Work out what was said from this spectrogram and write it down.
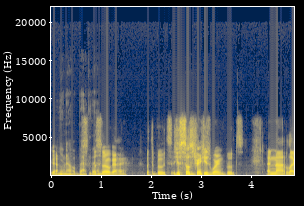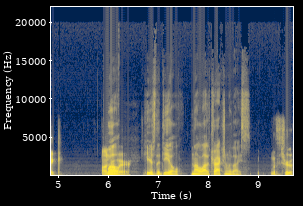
Yeah. you know, back S- then. the snow guy with the boots. It's just so strange he's wearing boots and not like underwear. Well-. Here's the deal: not a lot of traction with ice. That's true.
